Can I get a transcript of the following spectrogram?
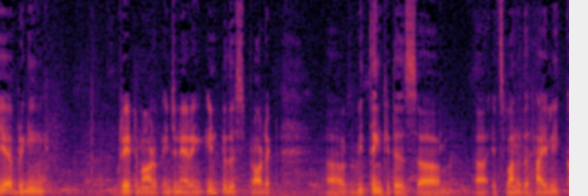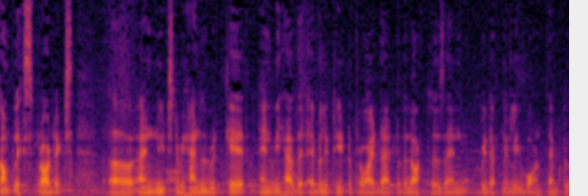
here bringing great amount of engineering into this product. Uh, we think it is um, uh, it's one of the highly complex products uh, and needs to be handled with care, and we have that ability to provide that to the doctors, and we definitely want them to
